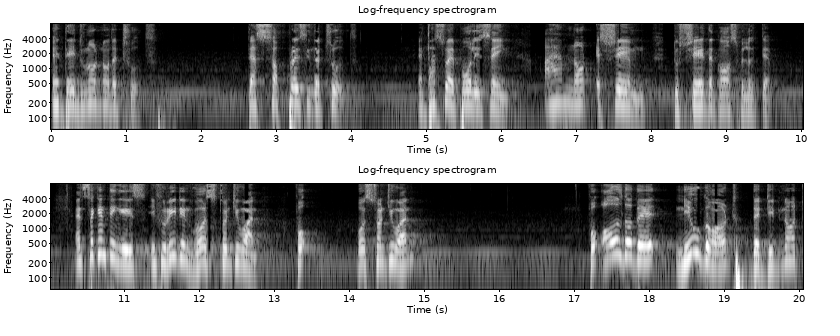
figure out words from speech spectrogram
And they do not know the truth. They are suppressing the truth. And that's why Paul is saying, I am not ashamed to share the gospel with them. And second thing is, if you read in verse 21, for verse 21, for although they knew God, they did not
